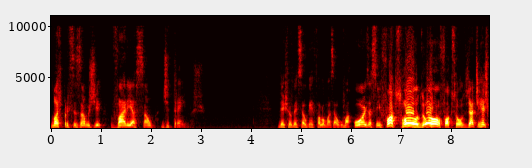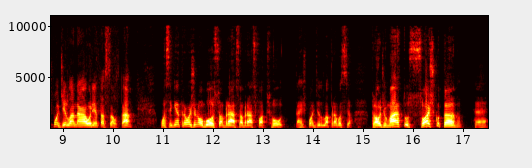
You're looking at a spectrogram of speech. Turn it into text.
nós precisamos de variação de treinos. Deixa eu ver se alguém falou mais alguma coisa. Assim, Foxhold, ô oh, Foxhold, já te respondi lá na orientação, tá? Consegui entrar hoje no almoço. Abraço, abraço, Foxhold. Tá respondido lá para você. Ó. Cláudio Matos, só escutando. É.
